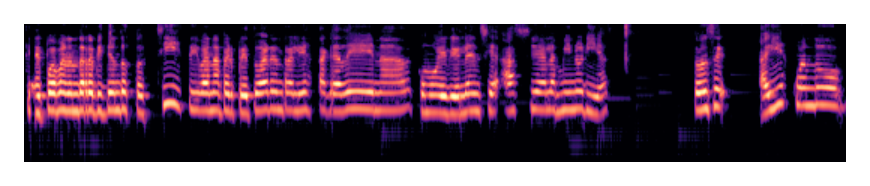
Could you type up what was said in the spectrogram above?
que después van a andar repitiendo estos chistes y van a perpetuar en realidad esta cadena como de violencia hacia las minorías. Entonces, ahí es cuando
